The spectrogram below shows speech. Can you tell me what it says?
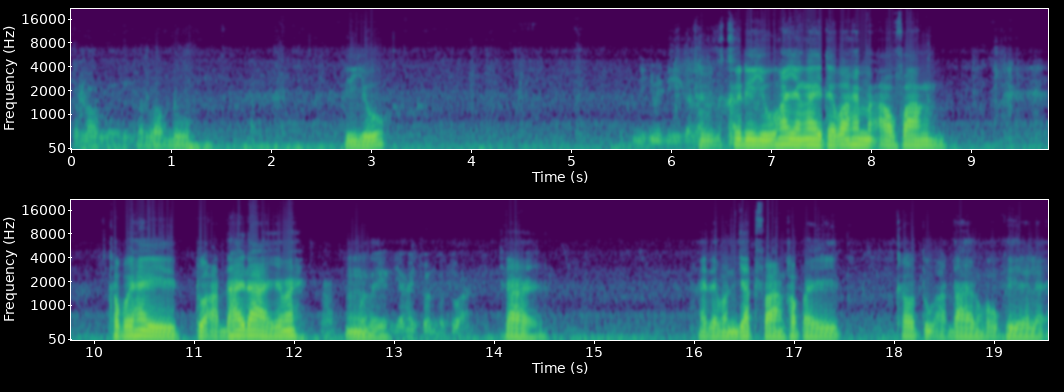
ทดลองเลยทดลองดูดีอยู่ดีไม่ดีก็ลอคืงอคือดีอยู่ให้ยังไง แต่ว่าให้มันเอาฟางเข้าไปให้ตัวอัดได้ได้ใช่ไหม ครับอืม เพราะแต่อย่าให้ชนกับตัวอัดใช่ ให้แต่มันยัดฟางเข้าไปเข้าตู้อัดได้มันก็โอเคแล้วแหละ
